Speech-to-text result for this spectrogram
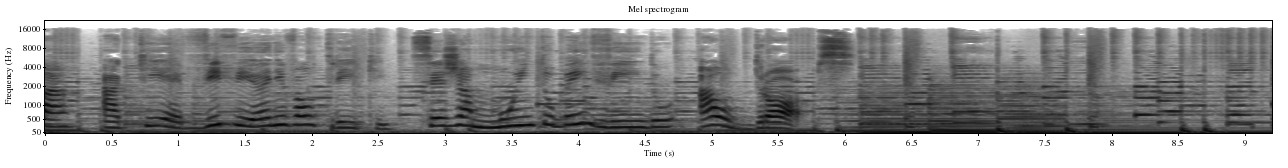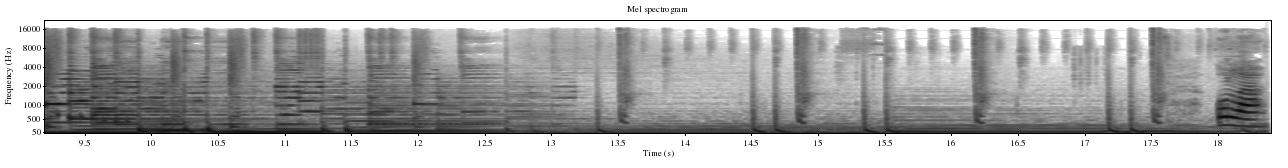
Olá, aqui é Viviane Valtric. Seja muito bem-vindo ao Drops. Olá,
